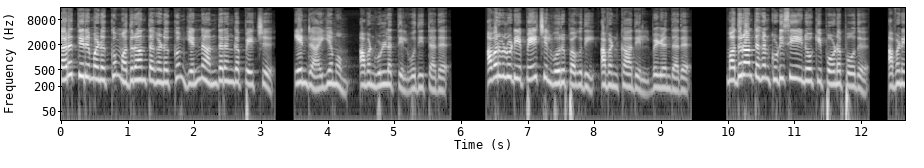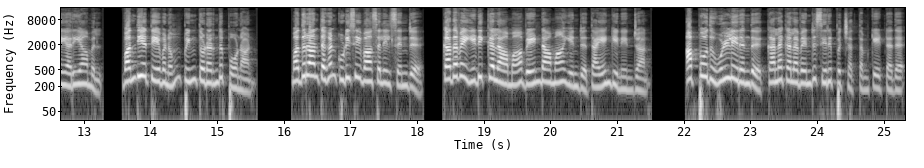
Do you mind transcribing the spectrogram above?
கருத்திருமனுக்கும் மதுராந்தகனுக்கும் என்ன அந்தரங்க பேச்சு என்ற ஐயமும் அவன் உள்ளத்தில் உதித்தது. அவர்களுடைய பேச்சில் ஒரு பகுதி அவன் காதில் விழுந்தது. மதுராந்தகன் குடிசையை நோக்கி போனபோது அவனை அறியாமல் வந்தியத்தேவனும் பின்தொடர்ந்து போனான். மதுராந்தகன் குடிசை வாசலில் சென்று கதவை இடிக்கலாமா வேண்டாமா? என்று தயங்கி நின்றான். அப்போது உள்ளிருந்து கலகலவென்று சிரிப்புச் சத்தம் கேட்டது.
